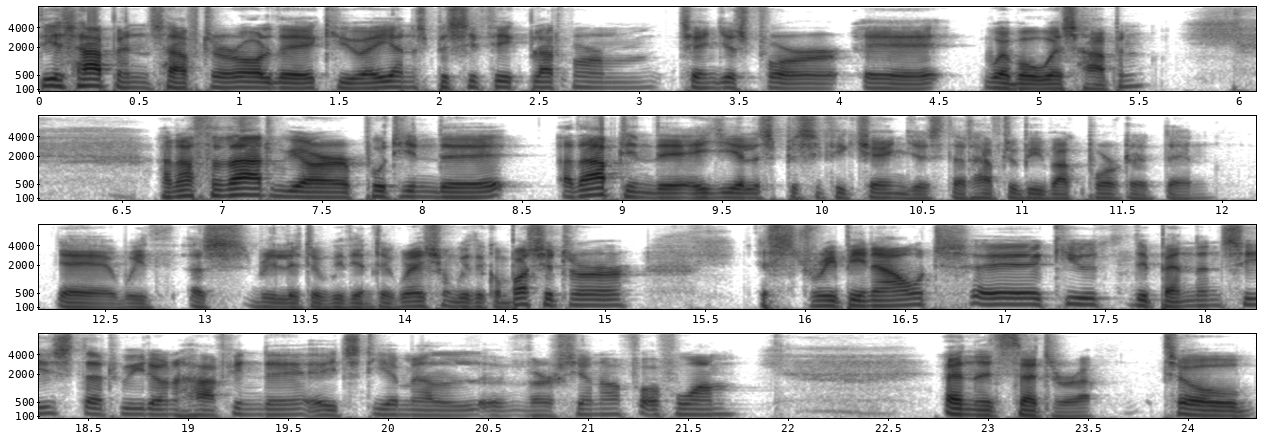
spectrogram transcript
this happens after all the QA and specific platform changes for uh, WebOS happen and after that we are putting the adapting the AGL specific changes that have to be backported then uh, with as related with integration with the compositor stripping out uh, Qt dependencies that we don't have in the HTML version of, of WAM, and etc. So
